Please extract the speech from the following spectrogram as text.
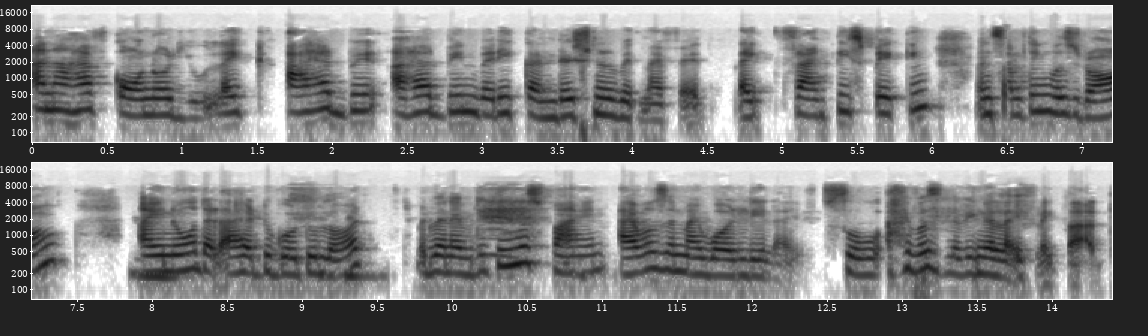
and I have cornered you. Like I had been, I had been very conditional with my faith. Like frankly speaking, when something was wrong, I know that I had to go to Lord but when everything was fine, I was in my worldly life. So I was living a life like that.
